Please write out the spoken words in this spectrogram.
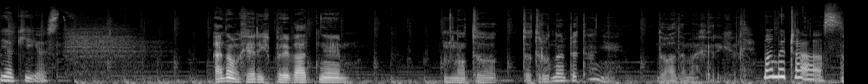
jaki jest? Adam Herich prywatnie, no to, to trudne pytanie do Adama Hericha. Mamy czas.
